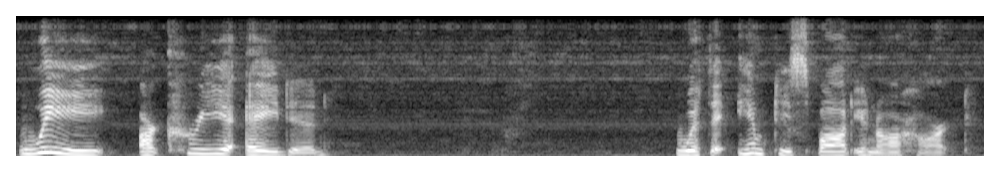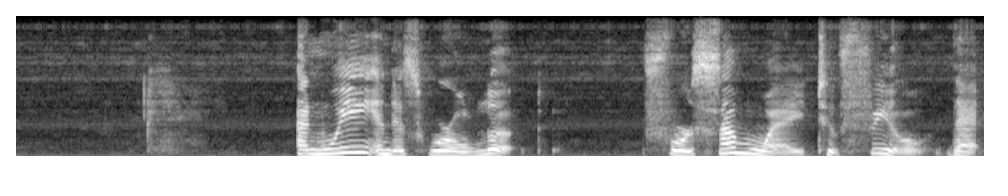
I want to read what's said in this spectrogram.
We are created with an empty spot in our heart. And we in this world looked for some way to fill that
